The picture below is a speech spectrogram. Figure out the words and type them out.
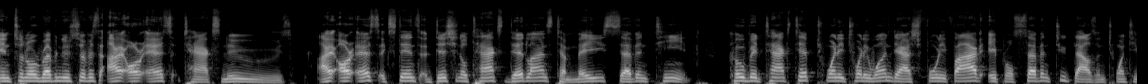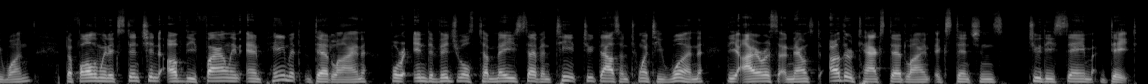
Internal Revenue Service IRS tax news. IRS extends additional tax deadlines to May 17th. COVID tax tip 2021 45, April 7, 2021. The following extension of the filing and payment deadline for individuals to May 17, 2021, the IRS announced other tax deadline extensions to the same date.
